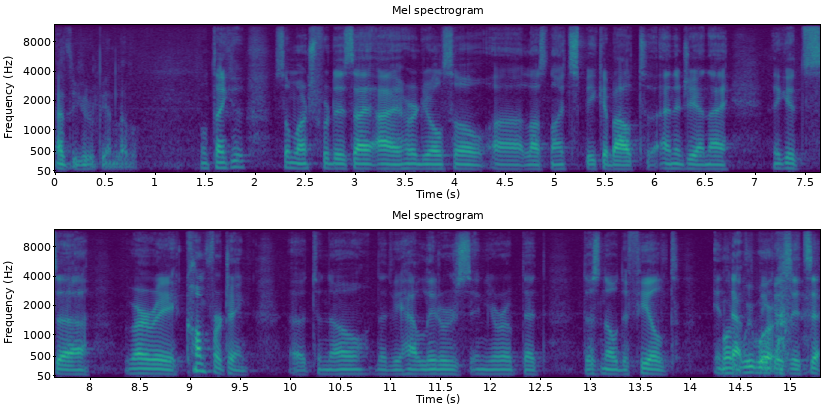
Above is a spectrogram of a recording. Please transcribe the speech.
at the European level. Well, thank you so much for this. I, I heard you also uh, last night speak about energy, and I think it's uh, very comforting uh, to know that we have leaders in Europe that does know the field in well, depth we were, because it's a,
